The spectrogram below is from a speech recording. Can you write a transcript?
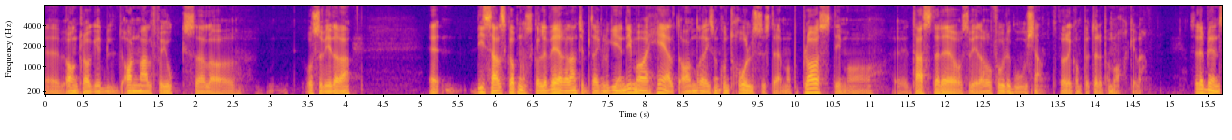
eh, anklage, anmeldt for juks, eller osv. Eh, de selskapene som skal levere den type teknologien, de må ha helt andre liksom, kontrollsystemer på plass. De må uh, teste det. Og, så videre, og få det godkjent før de kan putte det på markedet. Så det blir en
